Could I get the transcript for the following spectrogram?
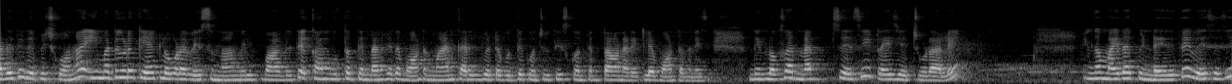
అదైతే తెప్పించుకున్నా ఈ మధ్య కూడా కేక్లో కూడా వేస్తున్నా మిల్క్ బార్ అయితే. కానీ ఉత్త తినడానికి అయితే బాగుంటుంది. మా ఆయన కరిగి పెట్టే బుద్ధి కొంచెం తీసుకొని తింటా ఉన్నారు ఇట్లే బాగుంటుంది అనేసి. దీంట్లో ఒకసారి నట్స్ వేసి ట్రై చేసి చూడాలి. ఇంకా మైదాపిండి అయితే వేసేసి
